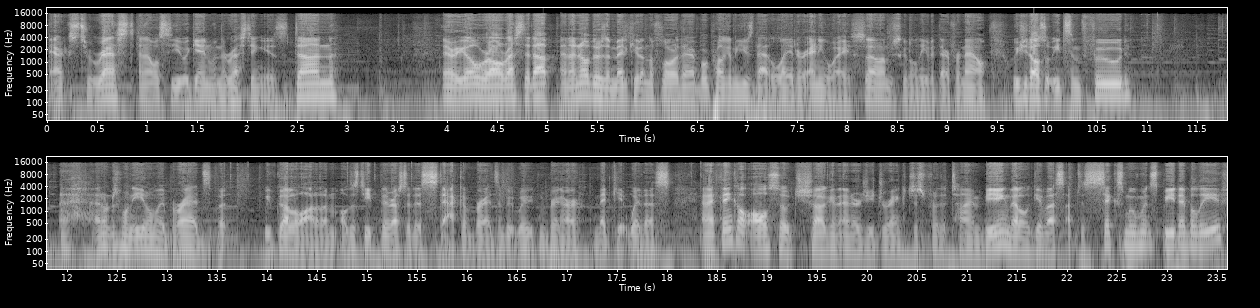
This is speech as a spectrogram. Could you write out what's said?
X to rest, and I will see you again when the resting is done. There we go, we're all rested up, and I know there's a medkit on the floor there, but we're probably going to use that later anyway, so I'm just going to leave it there for now. We should also eat some food. I don't just want to eat all my breads, but We've got a lot of them. I'll just eat the rest of this stack of breads and we can bring our medkit with us. And I think I'll also chug an energy drink just for the time being. That'll give us up to 6 movement speed, I believe,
